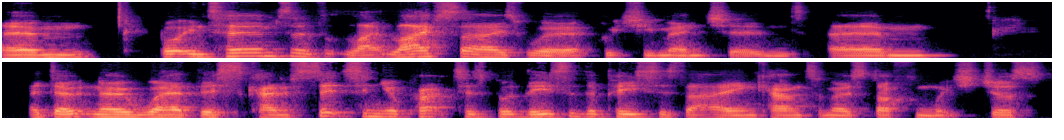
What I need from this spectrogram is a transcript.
Um, but in terms of like life size work, which you mentioned, um, I don't know where this kind of sits in your practice, but these are the pieces that I encounter most often, which just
